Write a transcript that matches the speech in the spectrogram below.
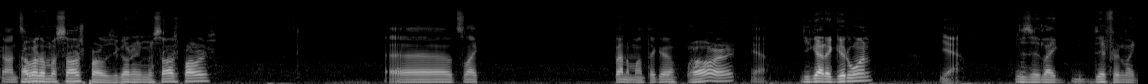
gone to. How about the massage parlors? You go to any massage parlors? uh, it's like about a month ago. Oh, all right. Yeah. You got a good one? Yeah, Is it like different, like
